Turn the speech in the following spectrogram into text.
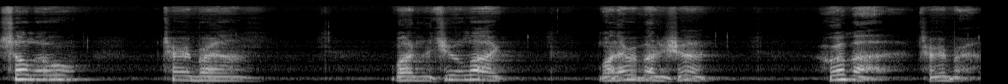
Solo, Terre Brown. One that you'll like. One everybody should. Who am I? Terre Brown.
